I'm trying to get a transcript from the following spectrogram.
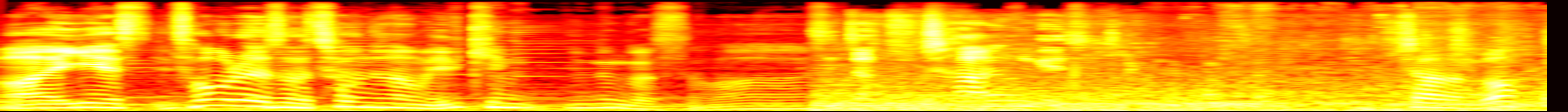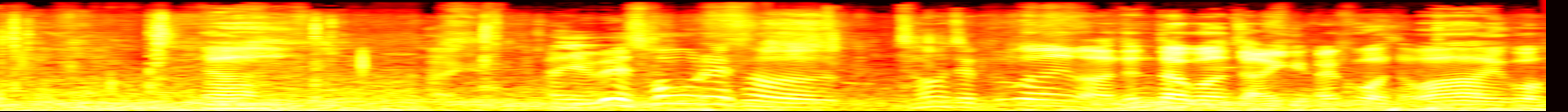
아 이게 서울에서 차 운전하면 이렇게 힘- 힘든 거였어. 와. 진짜 주차하는 게 진짜 주차하는 거? 야. 아니 왜 서울에서 자동차 끌고 다니면 안 된다고 하는지 알, 알것 같아. 와 이거.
